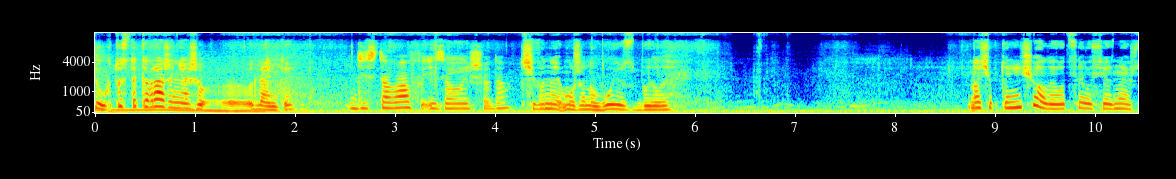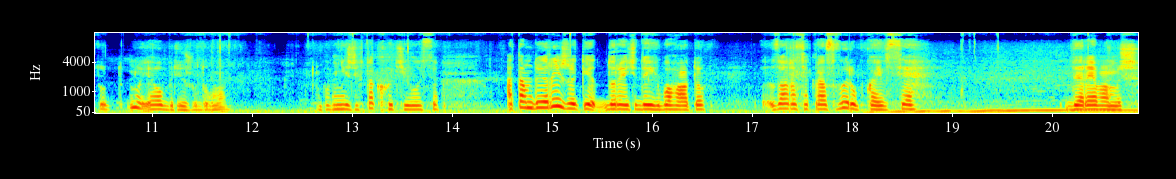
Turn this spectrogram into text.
Тю, хтось таке враження, що е, гляньте, Діставав і залишив, да? чи вони, може, ногою збили. Начебто нічого, але оце ось я знаю, що тут, ну, я обріжу дома. Бо мені ж їх так хотілося. А там, де рижики, до речі, де їх багато, зараз якраз вирубка і все деревами ж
